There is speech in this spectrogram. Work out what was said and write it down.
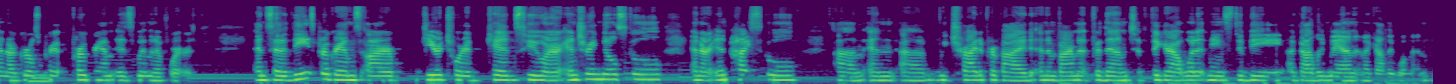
and our girls mm-hmm. program is Women of Worth. And so these programs are geared toward kids who are entering middle school and are in high school. Um, and uh, we try to provide an environment for them to figure out what it means to be a godly man and a godly woman.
